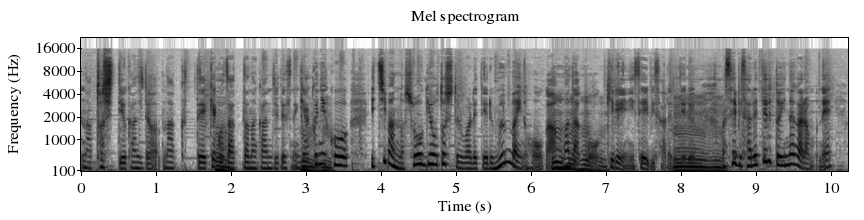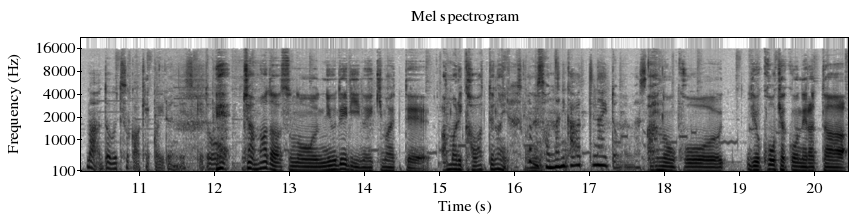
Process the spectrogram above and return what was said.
な都市っていう感じではなくて結構雑多な感じですね、うん。逆にこう一番の商業都市と言われているムンバイの方がまだうんうんうん。うこうん綺麗に整備されてる、うん。まあ、整備されてると言いながらもね、まあ、動物とかは結構いるんですけど。えじゃあまだそのニューデリーの駅前ってあんまり変わってないんですかね？多分そんなに変わってないと思いますね。あのこう旅行客を狙った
